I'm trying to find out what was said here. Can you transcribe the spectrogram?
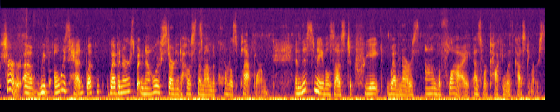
Sure. Um, we've always had web- webinars, but now we're starting to host them on the Khoros platform. And this enables us to create webinars on the fly as we're talking with customers.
